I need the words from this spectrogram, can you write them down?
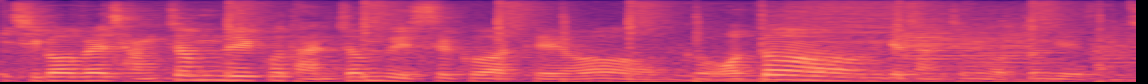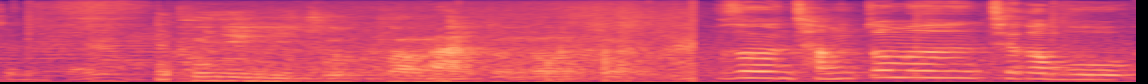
이 직업에 장점도 있고 단점도 있을 것 같아요. 그 어떤 게 장점이고 어떤 게 단점일까요? 본인이 좋다는 어떤 거죠. 우선 장점은 제가 뭐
